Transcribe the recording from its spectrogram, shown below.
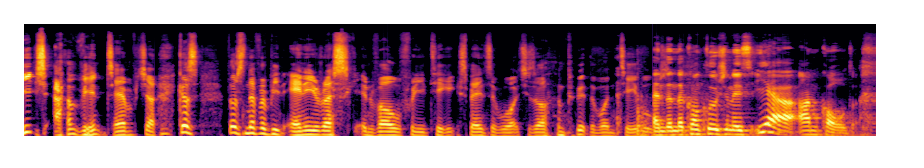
reach ambient temperature. Because there's never been any risk involved where you take expensive watches off and put them on tables. And then the conclusion is, yeah, I'm cold.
